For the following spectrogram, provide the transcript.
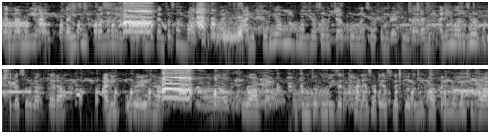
त्यांना आम्ही काहीच उत्पन्न नाही तरी आम्ही त्यांचा सांभाळ करतो आहे. आणि पुढे आम्ही भविष्याचा विचार पूर्णच ह्या कोंबड्या ठेवणार आहे. आणि मर्झट कृषीला सुरुवात करा. आणि वेळ घ्या. किंवा तुमच्या घरी जर खाण्यासाठी असलं किंवा तुम्ही हॉटेलमधून सुद्धा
